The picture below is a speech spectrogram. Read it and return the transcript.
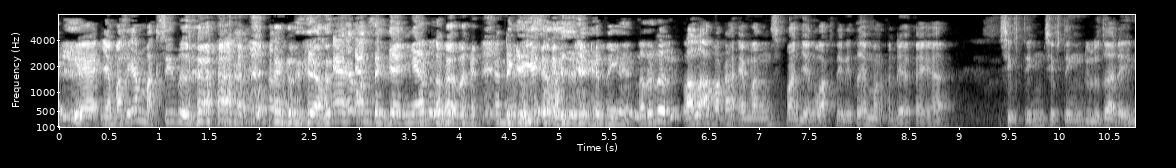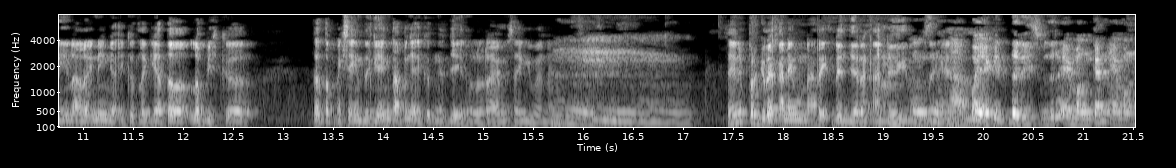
kayak yang pasti kan Maxi tuh. And, and the tuh. The gangnya sama aja Lalu tuh lalu apakah emang sepanjang waktu ini tuh emang ada kayak shifting shifting dulu tuh ada ini lalu ini nggak ikut lagi atau lebih ke tetap Maxi and the gang tapi nggak ikut ngerjain Holorime misalnya gimana? Hmm. Nah, ini pergerakan yang menarik dan jarang ada gitu maksudnya. Misalnya. apa ya? Kita dari sebenarnya emang kan emang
